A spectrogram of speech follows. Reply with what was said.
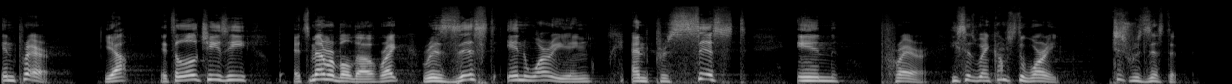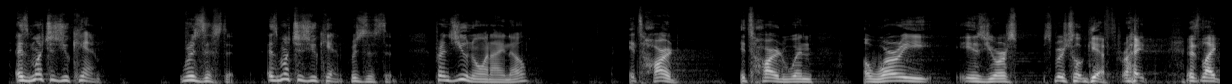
in prayer. Yeah, it's a little cheesy. It's memorable though, right? Resist in worrying and persist in prayer. He says when it comes to worry, just resist it as much as you can. Resist it as much as you can. Resist it. Friends, you know and I know. It's hard. It's hard when a worry is your spiritual gift, right? It's like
